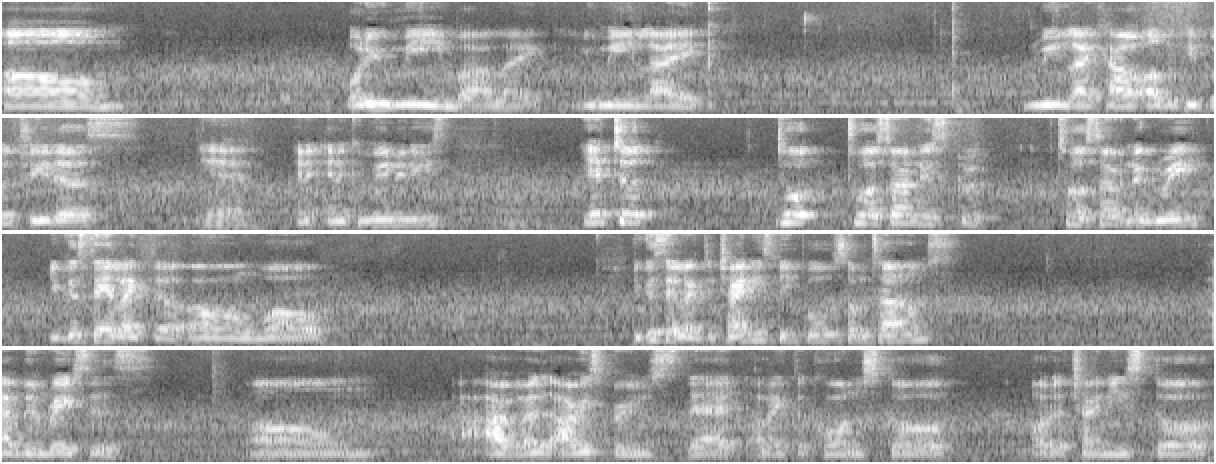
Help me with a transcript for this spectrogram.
Um, what do you mean by like? You mean like? You mean like how other people treat us Yeah. in, in the communities? Yeah, to to to a certain degree, to a certain degree, you could say like the um well. You could say like the Chinese people sometimes have been racist. Um, I, I, I, I experienced that. I like the corner store or the Chinese store,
